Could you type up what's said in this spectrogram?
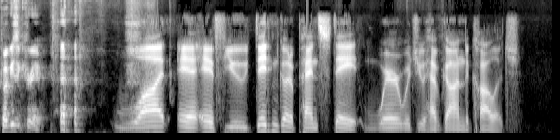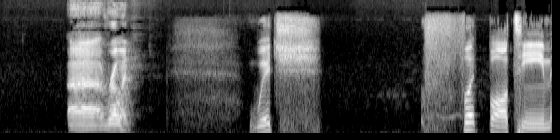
Cookies and cream. What if you didn't go to Penn State? Where would you have gone to college? uh, Rowan. Which football team,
